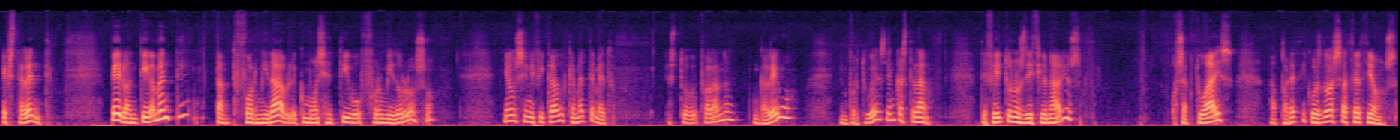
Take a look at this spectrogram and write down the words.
excelente. Pero antigamente, tanto formidable como objetivo formidoloso, é un significado que mete medo. Estou falando en galego, en portugués e en castelán. De feito, nos dicionarios, os actuais, aparece cos dúas acepcións,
